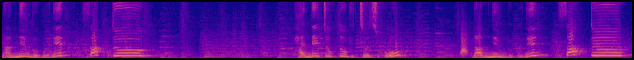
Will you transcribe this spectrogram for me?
남는 부분은 싹둑! 반대쪽도 붙여주고 남는 부분은 싹둑!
